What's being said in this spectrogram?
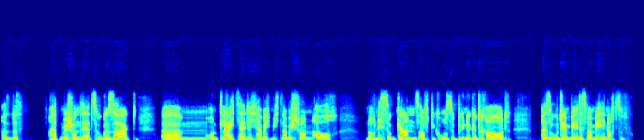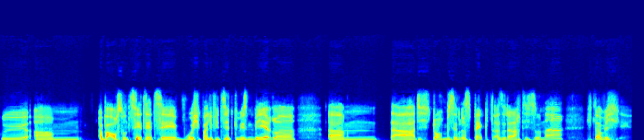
Also das hat mir schon sehr zugesagt. Ähm, und gleichzeitig habe ich mich, glaube ich, schon auch noch nicht so ganz auf die große Bühne getraut. Also UTMB, das war mir eh noch zu früh. Ähm, aber auch so ein CCC, wo ich qualifiziert gewesen wäre, ähm, da hatte ich doch ein bisschen Respekt. Also da dachte ich so, na, ich glaube, ich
